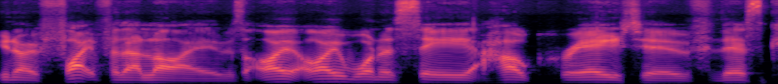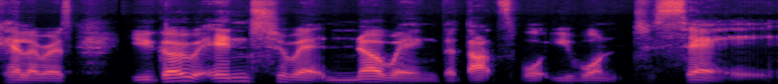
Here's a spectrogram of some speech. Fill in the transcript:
you know fight for their lives. I i want to see how creative this killer is. You go into it knowing that that's what you want to see.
